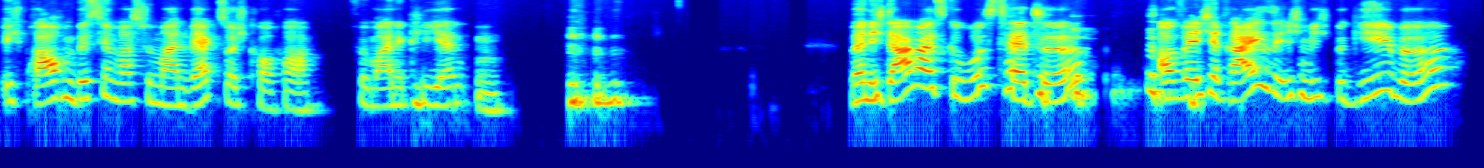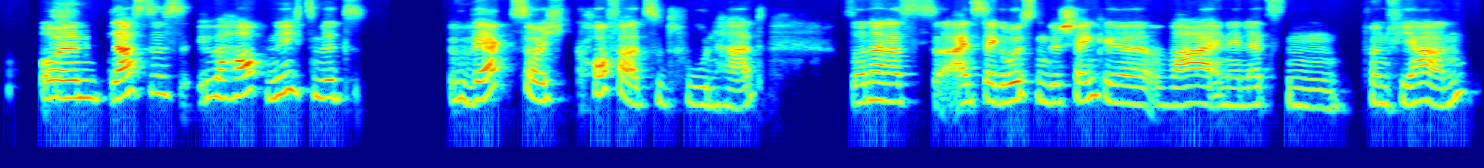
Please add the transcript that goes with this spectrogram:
ich brauche ein bisschen was für meinen Werkzeugkoffer, für meine Klienten. Wenn ich damals gewusst hätte, auf welche Reise ich mich begebe und dass es überhaupt nichts mit Werkzeugkoffer zu tun hat, sondern dass eines der größten Geschenke war in den letzten fünf Jahren,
